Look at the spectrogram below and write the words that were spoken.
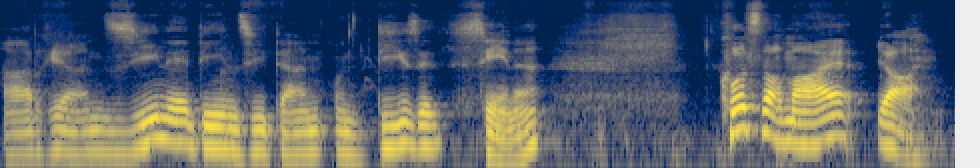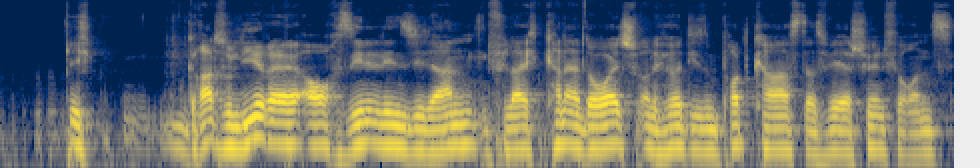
Adrian, Sinedin Sidan und diese Szene. Kurz nochmal, ja, ich gratuliere auch Sinedin Sidan. Vielleicht kann er Deutsch und hört diesen Podcast, das wäre schön für uns.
